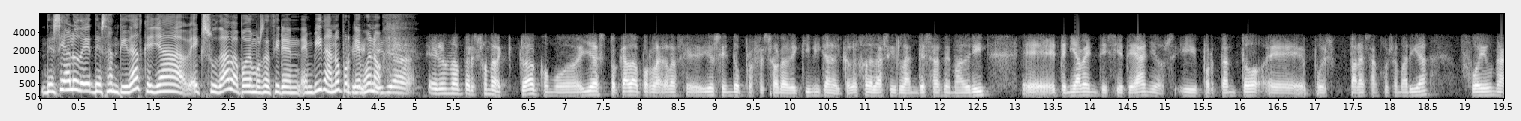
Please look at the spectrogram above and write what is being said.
de ese halo de, santidad que ya exudaba, podemos decir, en, vida, ¿no? Porque, bueno. Ella era una persona, claro, como ella es tocada por la gracia de Dios, siendo profesora de química en el Colegio de las Irlandesas de Madrid eh, tenía 27 años y por tanto, eh, pues para San José María fue una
